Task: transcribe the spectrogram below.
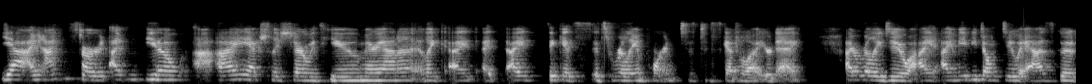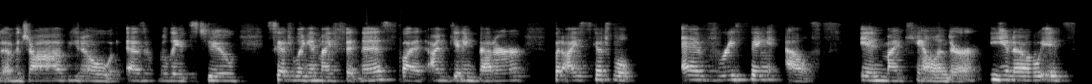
Yeah, I mean, I can start. I, you know, I actually share with you, Marianna. Like, I, I, I think it's it's really important to, to schedule out your day. I really do. I, I maybe don't do as good of a job, you know, as it relates to scheduling in my fitness, but I'm getting better. But I schedule everything else in my calendar. You know, it's,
